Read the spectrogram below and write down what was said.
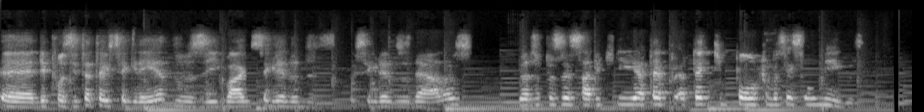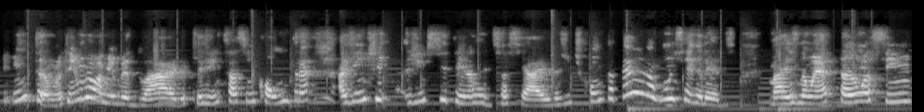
é, deposita teus segredos e guarda os segredos, os segredos delas e outras pessoas sabem que até, até que ponto vocês são amigos. Então, eu tenho meu amigo Eduardo, que a gente só se encontra, a gente, a gente se tem nas redes sociais, a gente conta até alguns segredos, mas não é tão assim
